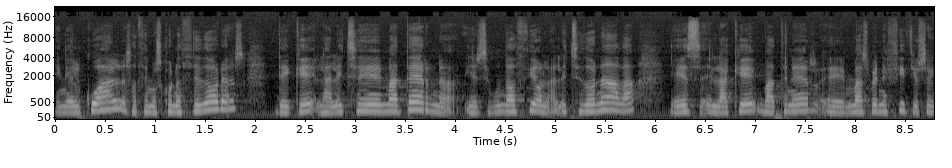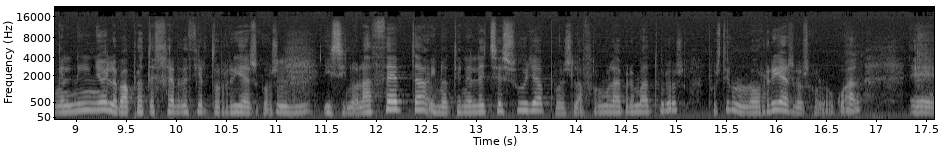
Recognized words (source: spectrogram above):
en el cual les hacemos conocedoras de que la leche materna y en segunda opción la leche donada es la que va a tener eh, más beneficios en el niño y le va a proteger de ciertos riesgos. Y si no la acepta y no tiene leche suya, pues la fórmula de prematuros pues tiene unos riesgos, con lo cual eh,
